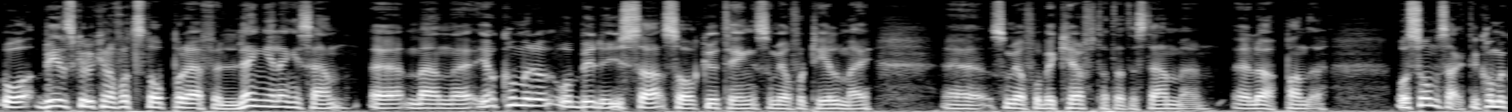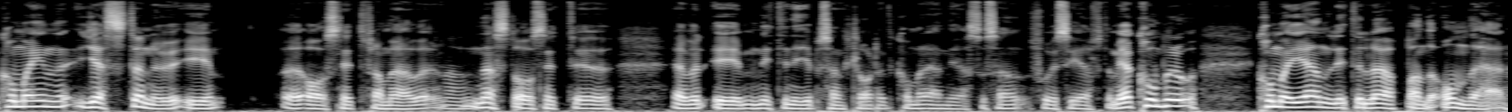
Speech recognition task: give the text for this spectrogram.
och Bill skulle kunna fått stopp på det här för länge, länge sedan. Eh, men jag kommer att, belysa saker och ting som jag får till mig. Som jag får bekräftat att det stämmer löpande. Och som sagt, det kommer komma in gäster nu i avsnitt framöver. Ja. Nästa avsnitt eh, är väl i 99% klart att det kommer en gäst och sen får vi se efter. Men jag kommer att komma igen lite löpande om det här.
